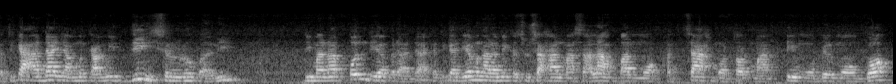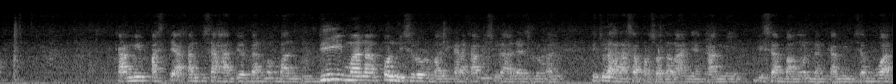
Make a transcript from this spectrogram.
ketika ada yang kami di seluruh Bali di mana pun dia berada, ketika dia mengalami kesusahan, masalah, ban mau pecah, motor mati, mobil mogok, kami pasti akan bisa hadir dan membantu di mana pun di seluruh Bali, karena kami sudah ada di seluruh Bali. Itulah rasa persaudaraan yang kami bisa bangun dan kami bisa buat.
